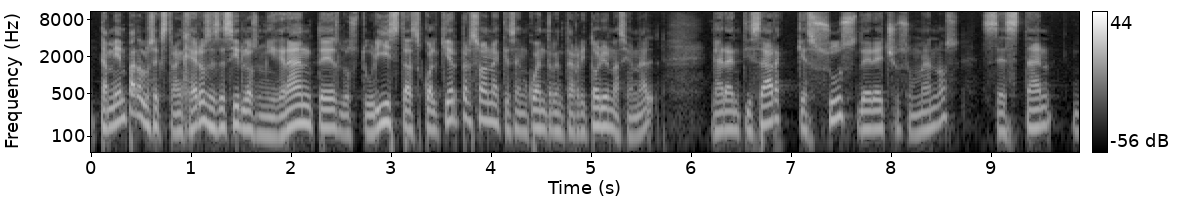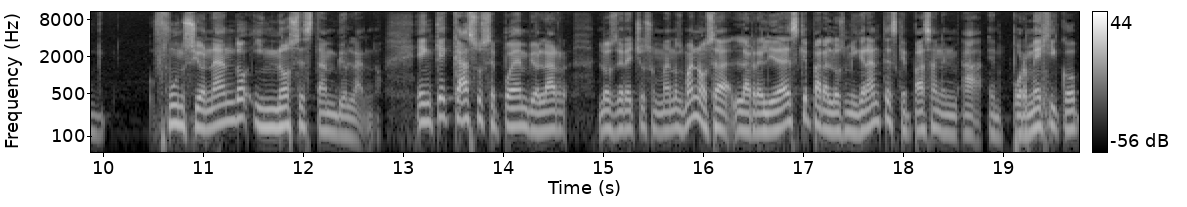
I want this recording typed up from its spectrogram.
también para los extranjeros, es decir, los migrantes, los turistas, cualquier persona que se encuentre en territorio nacional, garantizar que sus derechos humanos se están funcionando y no se están violando. ¿En qué casos se pueden violar los derechos humanos? Bueno, o sea, la realidad es que para los migrantes que pasan por México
